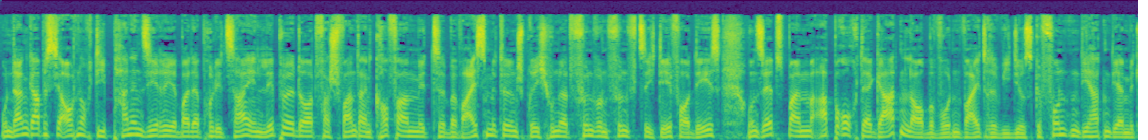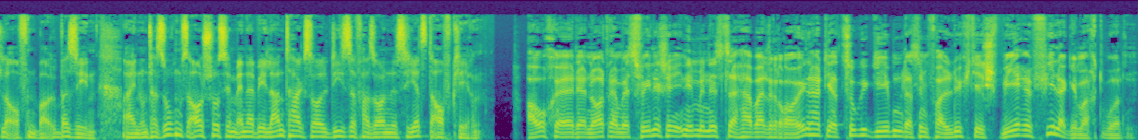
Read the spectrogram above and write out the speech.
Und dann gab es ja auch noch die Pannenserie bei der Polizei in Lippe. Dort verschwand ein Koffer mit äh, Beweismitteln, sprich 155 DVDs. Und selbst beim Abbruch der Gartenlaube wurden weitere Videos gefunden. Die hatten die Ermittler offenbar übersehen. Ein Untersuchungsausschuss im NRW-Landtag soll diese Versäumnisse jetzt aufklären. Auch äh, der nordrhein-westfälische Innenminister Herbert Reul hat ja zugegeben, dass im Fall Lüchte schwere Fehler gemacht wurden.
